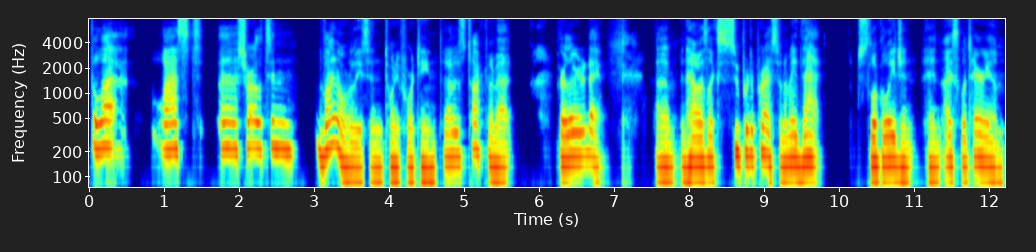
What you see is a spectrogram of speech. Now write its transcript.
the la- last uh, Charlatan vinyl release in 2014 that I was talking about earlier today um, and how I was like super depressed when I made that. Just local agent and isolatarium,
